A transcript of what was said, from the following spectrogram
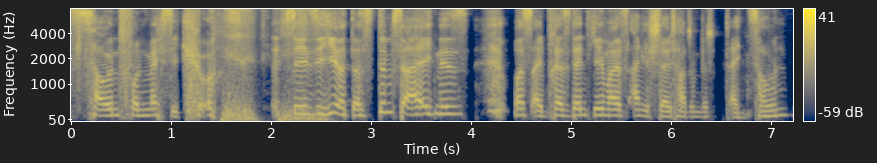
Zaun von Mexiko. Sehen Sie hier, das dümmste Ereignis, was ein Präsident jemals angestellt hatte, wird ein Zaun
